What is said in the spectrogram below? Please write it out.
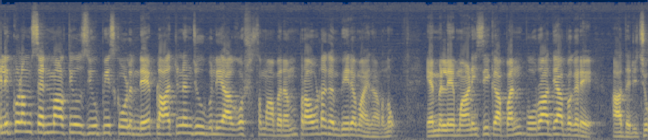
Elikkulam saint Mathews U P സ്കൂളിന്റെ പ്ലാറ്റിനം ജൂബിലി ആഘോഷ സമാപനം പ്രൗഢഗംഭീരമായി നടന്നു. M L A Mani C Kappan പൂർവാധ്യാപകരെ ആദരിച്ചു.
